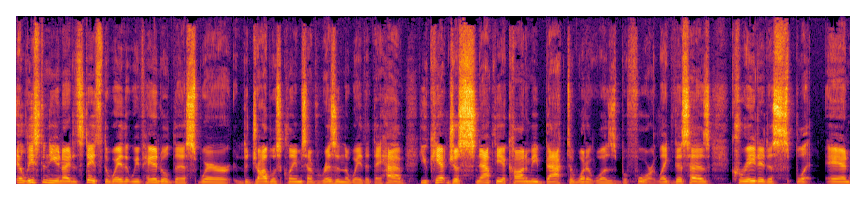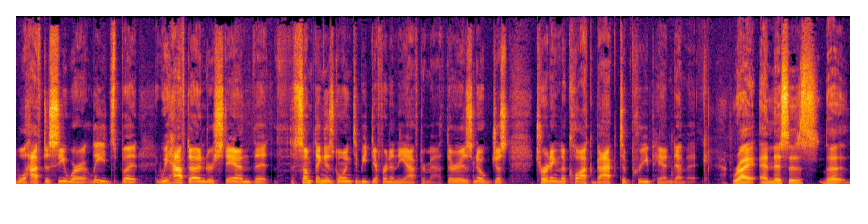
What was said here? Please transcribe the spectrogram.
At least in the United States, the way that we've handled this, where the jobless claims have risen the way that they have, you can't just snap the economy back to what it was before. Like this has created a split and we'll have to see where it leads. But we have to understand that something is going to be different in the aftermath. There is no just turning the clock back to pre-pandemic. Right, and this is the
